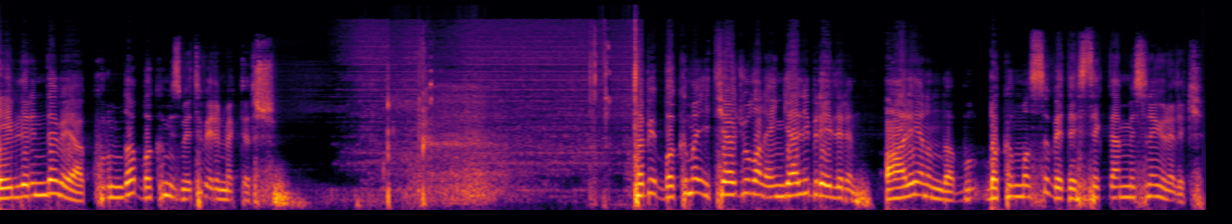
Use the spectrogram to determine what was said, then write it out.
evlerinde veya kurumda bakım hizmeti verilmektedir. Tabi bakıma ihtiyacı olan engelli bireylerin aile yanında bakılması ve desteklenmesine yönelik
